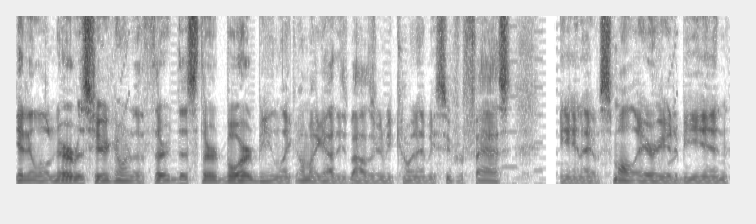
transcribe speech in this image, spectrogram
getting a little nervous here going to the third this third board being like oh my god these bottles are going to be coming at me super fast and I have a small area to be in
